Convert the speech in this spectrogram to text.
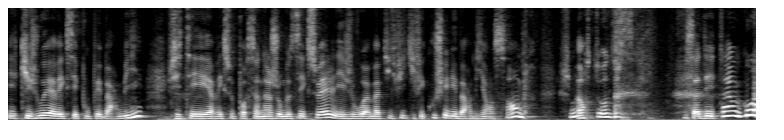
et qui jouait avec ses poupées Barbie. J'étais avec ce personnage homosexuel et je vois ma petite fille qui fait coucher les Barbie ensemble. Je me retourne, ça déteint ou quoi?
